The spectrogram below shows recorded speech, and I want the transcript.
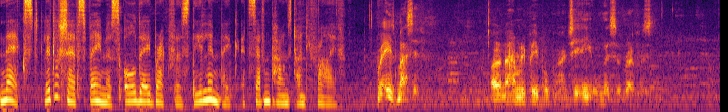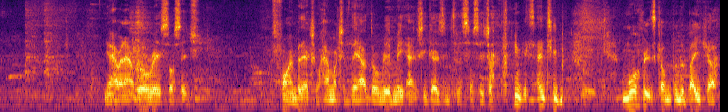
Next, Little Chef's famous all day breakfast, the Olympic, at £7.25. It is massive. I don't know how many people can actually eat all this at breakfast. You have an outdoor rear sausage. It's fine, but the actual how much of the outdoor rear meat actually goes into the sausage, I think it's actually more of it's come from the baker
